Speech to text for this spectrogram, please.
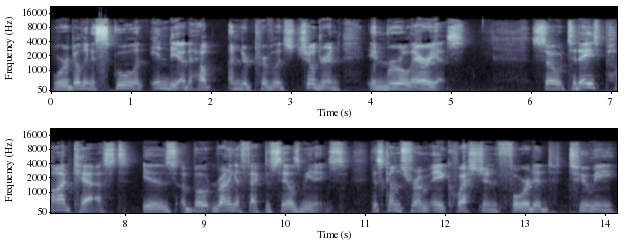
where we're building a school in India to help underprivileged children in rural areas. So today's podcast is about running effective sales meetings. This comes from a question forwarded to me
